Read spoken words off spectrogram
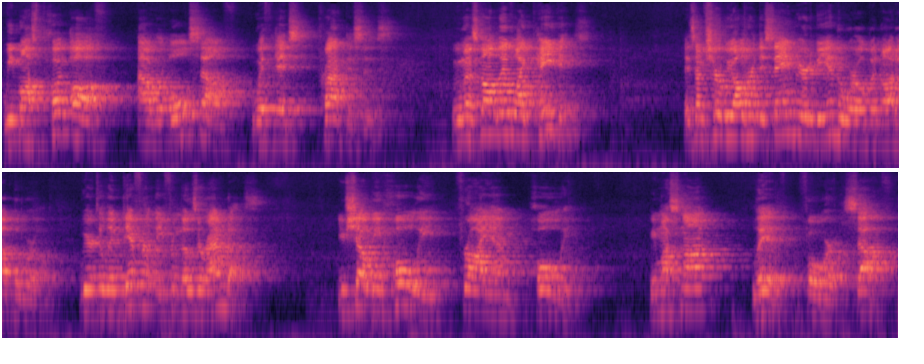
We must put off our old self with its practices. We must not live like pagans. As I'm sure we all heard the saying, we are to be in the world, but not of the world. We are to live differently from those around us. You shall be holy, for I am holy. We must not live for self.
